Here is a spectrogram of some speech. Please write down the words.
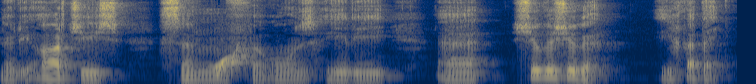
Nou die Archies sing vir ons hierdie uh, Sugar Sugar. Hier gaat hy.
